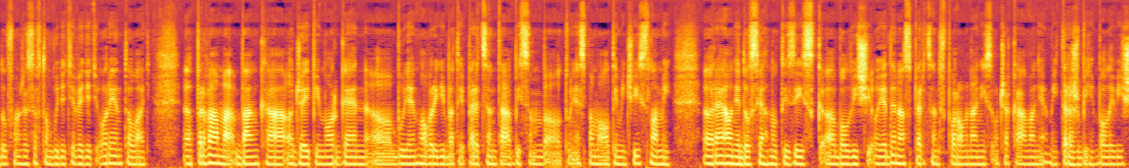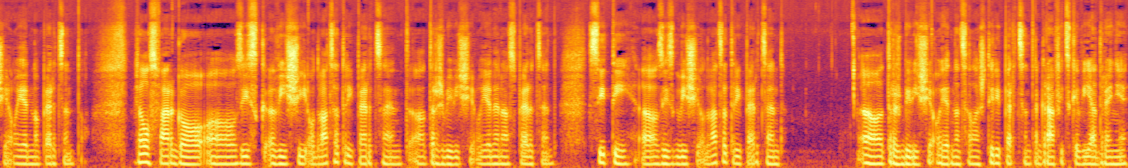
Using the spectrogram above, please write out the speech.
dúfam, že sa v tom budete vedieť orientovať. Prvá banka JP Morgan, budem hovoriť iba tie percentá, aby som tu nespamoval tými číslami, reálne dosiahnutý zisk bol vyšší o 11% v porovnaní s očakávaniami. Tržby boli vyššie o 1%. Wells Fargo zisk vyšší o 23%, tržby vyššie o 11%. City zisk vyšší o 23%, E, tržby vyššie o 1,4%, grafické vyjadrenie.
